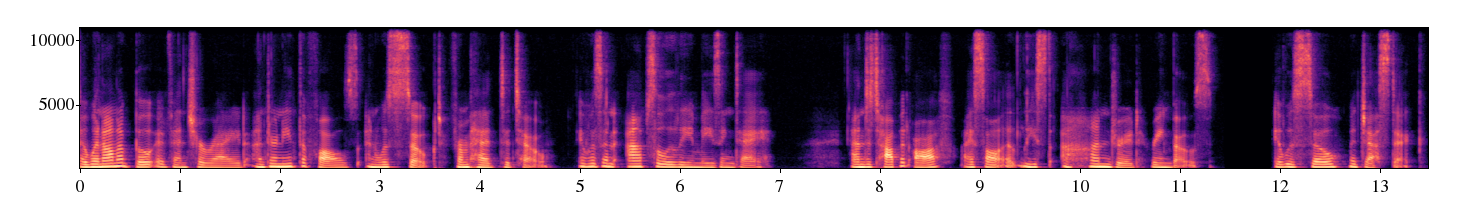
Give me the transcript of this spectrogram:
I went on a boat adventure ride underneath the falls and was soaked from head to toe. It was an absolutely amazing day. And to top it off, I saw at least a hundred rainbows. It was so majestic.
